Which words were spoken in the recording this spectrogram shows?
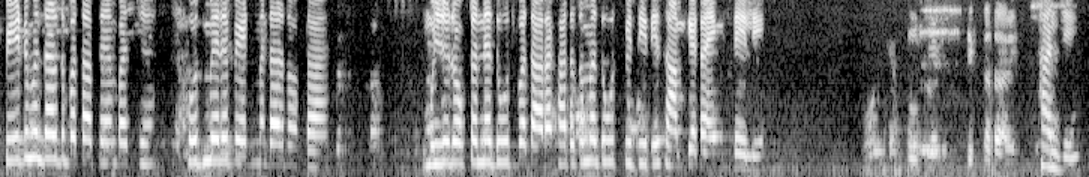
पेट में दर्द बताते हैं बच्चे। खुद मेरे पेट में दर्द होता है। मुझे डॉक्टर ने दूध बता रखा था तो मैं दूध पीती थी शाम के टाइम डेली तो दिक्कत आ रही हाँ। जी। तो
